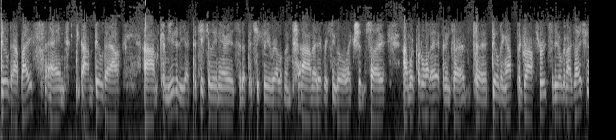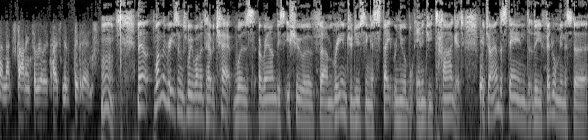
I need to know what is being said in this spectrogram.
build our base and um, build our um, community, uh, particularly in areas that are particularly relevant um, at every single election. So um, we put a lot of effort into to building up the grassroots of the organisation and that's starting to really pay some dividends. Mm. Now, one of the reasons we wanted to have a chat was around this issue of um, reintroducing a state renewable energy target, which I understand the federal minister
